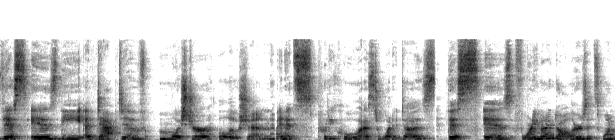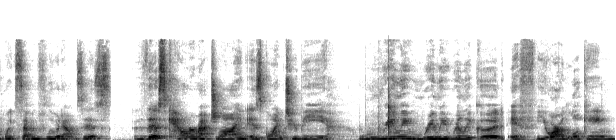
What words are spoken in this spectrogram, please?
This is the Adaptive Moisture Lotion, and it's pretty cool as to what it does. This is $49. It's 1.7 fluid ounces. This Countermatch line is going to be really, really, really good if you are looking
